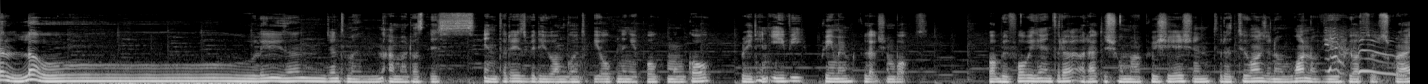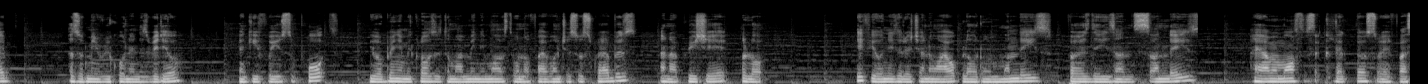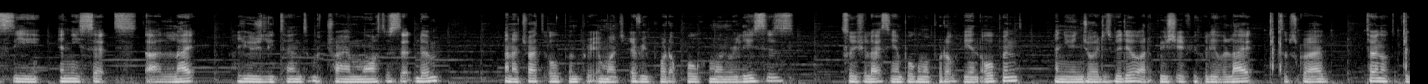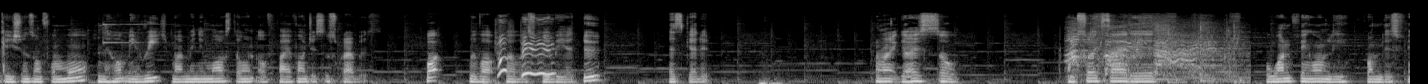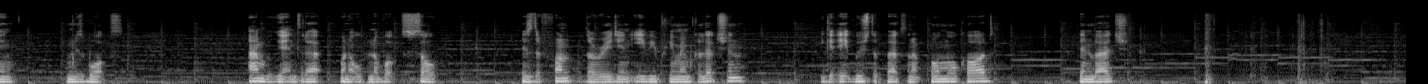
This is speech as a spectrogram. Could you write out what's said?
Hello, ladies and gentlemen, I'm does this. In today's video, I'm going to be opening a Pokemon Go Radiant Eevee Premium Collection box. But before we get into that, I'd like to show my appreciation to the 201 of you who have subscribed as of me recording this video. Thank you for your support. You are bringing me closer to my mini milestone of 500 subscribers, and I appreciate it a lot. If you're new to the channel, I upload on Mondays, Thursdays, and Sundays. I am a master set collector, so if I see any sets that I like, I usually tend to try and master set them. And I try to open pretty much every product Pokemon releases. So if you like seeing Pokemon product being opened, and you enjoyed this video, I'd appreciate if you could leave a like, subscribe, turn notifications on for more, and help me reach my mini milestone of 500 subscribers. But without further ado, let's get it. Alright guys, so I'm so excited one thing only from this thing, from this box. And we'll get into that when I open the box. So, here's the front of the Radiant Eevee Premium Collection. You get 8 booster packs and a promo card, a pin badge.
